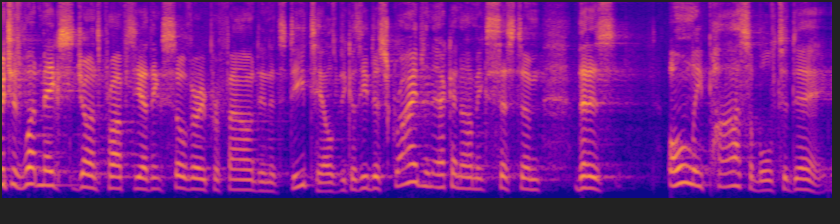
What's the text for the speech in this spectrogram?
Which is what makes John's prophecy, I think, so very profound in its details, because he describes an economic system that is only possible today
